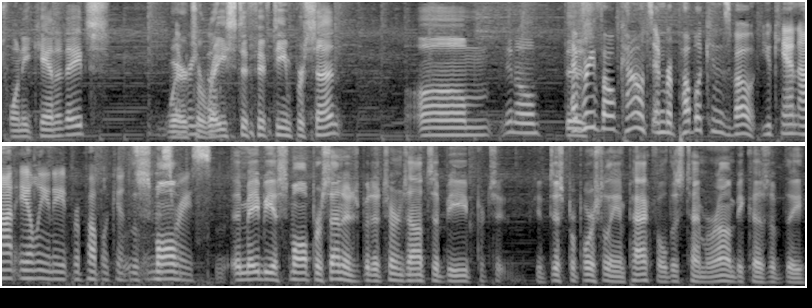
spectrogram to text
20 candidates, where Every it's a vote. race to 15%, um, you know, there's- Every vote counts, and Republicans vote. You cannot alienate Republicans the in small, this race. it may be a small percentage, but it turns out to be disproportionately impactful this time around because of the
